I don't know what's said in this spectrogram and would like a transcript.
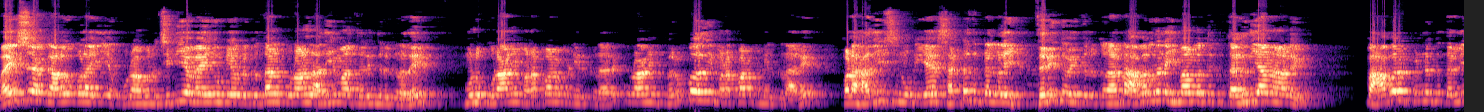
வயசு அளவுக்குள்ள ஒரு சிறிய வயது உடையவருக்கு தான் குரான் அதிகமாக தெரிந்திருக்கிறது. முழு குரானை மனப்பாடம் பண்ணியிருக்கிறாரு. குரானின் பெரும்பகுதியை மனப்பாடம் பண்ணியிருக்கிறாரு. பல ஹதீஸினுடைய சட்டத்திட்டங்களை தெரிந்து வைத்திருக்கிறாருன்னு அவர் தானே இமாமத்துக்கு தகுதியான ஆளு. இப்போ அவரை பின்னுக்கு தள்ளி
